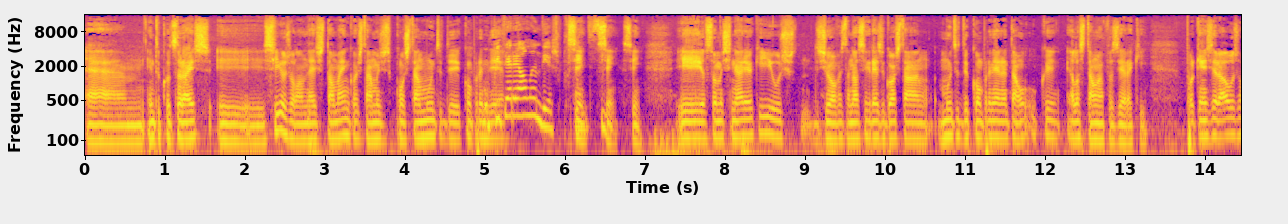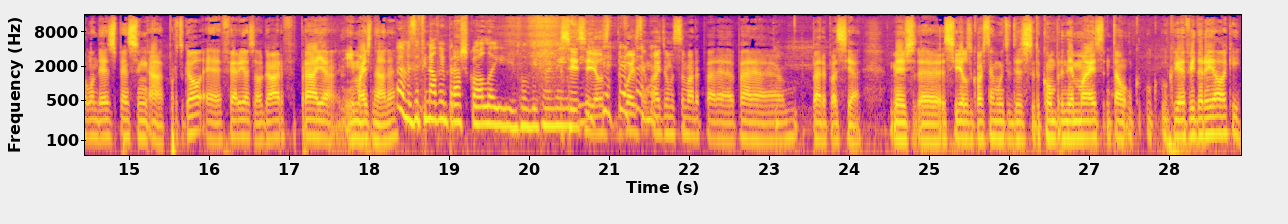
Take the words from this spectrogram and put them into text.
ahm, interculturais e sim, os holandeses também gostamos, gostam muito de O compreender. Peter é holandês, Sim, portanto. sim, sim. E eu sou missionário aqui e os jovens da nossa igreja gostam muito de compreender então o que elas estão a fazer aqui. Porque em geral os holandeses pensam, ah, Portugal é férias, Algarve, praia e mais nada. Ah, mas afinal vem para a escola e vão ver como é bem Sim, sim, eles depois têm mais uma semana para, para, para passear. Mas eh, sim, eles gostam muito de, de compreender mais então, o, o, o que é a vida real aqui.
